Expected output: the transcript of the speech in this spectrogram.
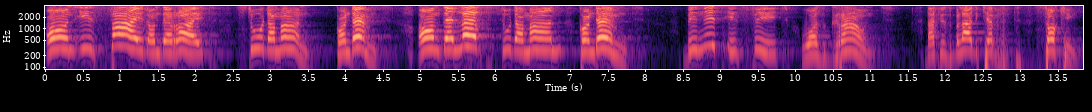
On his side on the right stood a man condemned. On the left stood a man condemned. Beneath his feet was ground that his blood kept soaking.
